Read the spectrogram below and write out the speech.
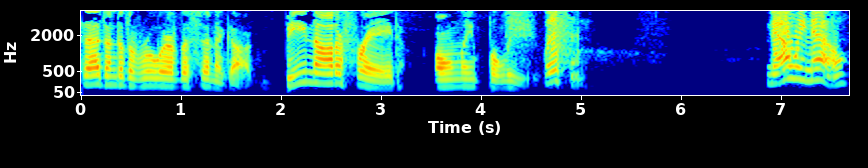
said unto the ruler of the synagogue, Be not afraid, only believe. Listen. Now we know.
